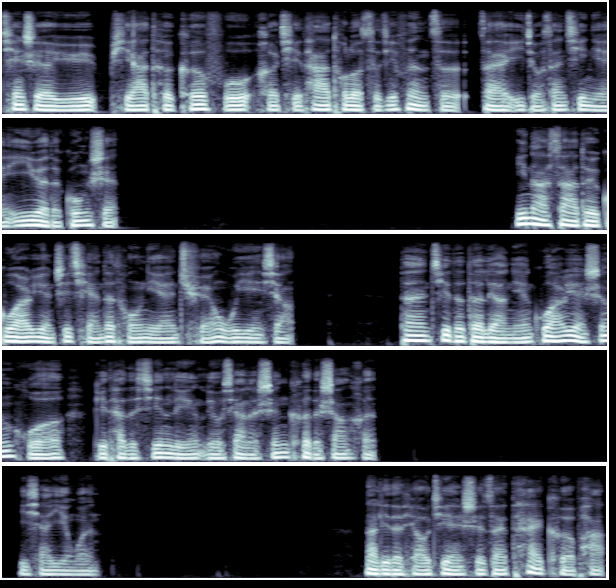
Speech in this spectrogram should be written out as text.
牵涉于皮亚特科夫和其他托洛茨基分子在一九三七年一月的公审。伊纳萨对孤儿院之前的童年全无印象，但记得的两年孤儿院生活给他的心灵留下了深刻的伤痕。以下引文：那里的条件实在太可怕，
